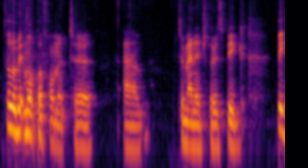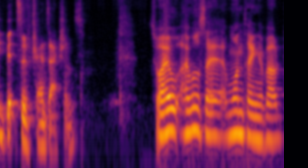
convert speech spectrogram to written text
it's a little bit more performant to um, to manage those big big bits of transactions. So I I will say one thing about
